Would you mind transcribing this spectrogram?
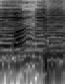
Appa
